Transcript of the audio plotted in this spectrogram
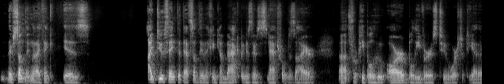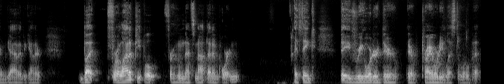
there's something that I think is I do think that that's something that can come back because there's this natural desire uh, for people who are believers to worship together and gather together. But for a lot of people for whom that's not that important, I think they've reordered their their priority list a little bit.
